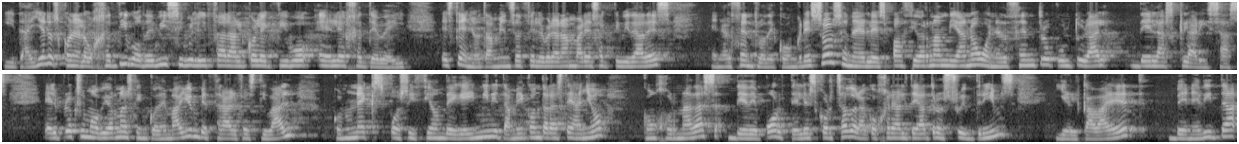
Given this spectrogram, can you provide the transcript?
y talleres con el objetivo de visibilizar al colectivo LGTBI. Este año también se celebrarán varias actividades en el Centro de Congresos, en el Espacio Hernandiano o en el Centro Cultural de las Clarisas. El próximo viernes 5 de mayo empezará el festival con una exposición de gaming y también contará este año con jornadas de deporte. El escorchador acogerá al teatro Sweet Dreams y el cabaret Benedita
